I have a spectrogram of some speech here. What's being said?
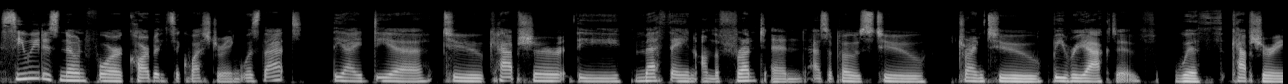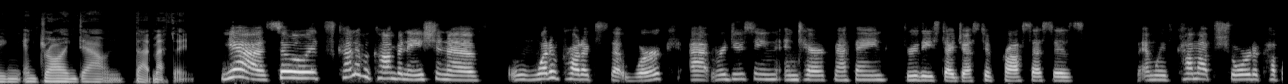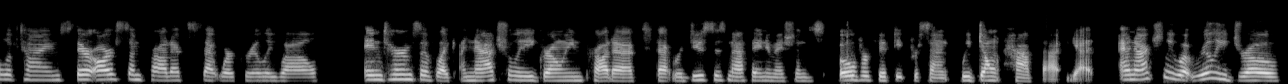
Seaweed is known for carbon sequestering. Was that the idea to capture the methane on the front end as opposed to trying to be reactive with capturing and drawing down that methane? Yeah, so it's kind of a combination of what are products that work at reducing enteric methane through these digestive processes. And we've come up short a couple of times. There are some products that work really well in terms of like a naturally growing product that reduces methane emissions over 50%, we don't have that yet. And actually, what really drove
